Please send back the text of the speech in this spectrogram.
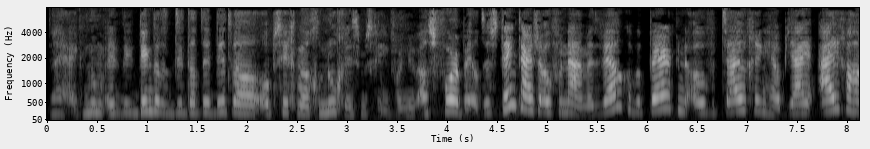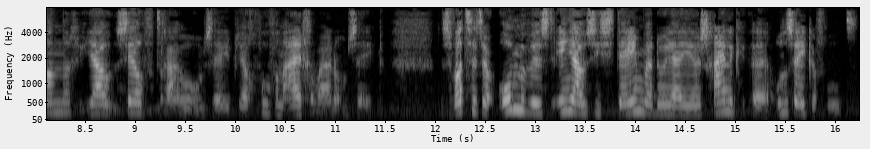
nou ja, ik, noem, ik, denk dat, dit, dat dit wel op zich wel genoeg is misschien voor nu als voorbeeld. Dus denk daar eens over na. Met welke beperkende overtuiging help jij eigenhandig jouw zelfvertrouwen om zeep, jouw gevoel van eigenwaarde om zeep? Dus wat zit er onbewust in jouw systeem waardoor jij je waarschijnlijk uh, onzeker voelt?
